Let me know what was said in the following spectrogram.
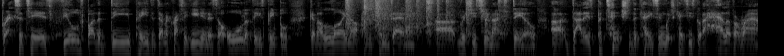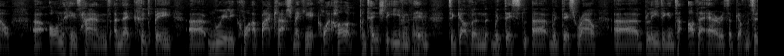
Brexiteers, fueled by the DUP, the Democratic Unionists? Are all of these people going to line up and condemn uh, Rishi Sunak's deal? Uh, that is potentially the case, in which case he's got a hell of a row uh, on his hands, and there could be uh, really quite a backlash, making it quite hard, potentially even for him to govern with this uh, with this row uh, bleeding into other areas of government. So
